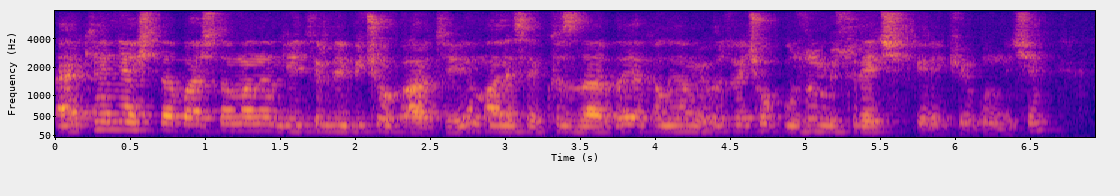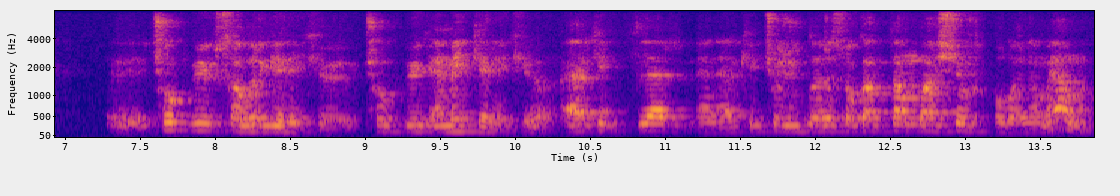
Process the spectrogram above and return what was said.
Erken yaşta başlamanın getirdiği birçok artıyı maalesef kızlarda yakalayamıyoruz ve çok uzun bir süreç gerekiyor bunun için. E, Çok büyük sabır gerekiyor, çok büyük emek gerekiyor. Erkekler, yani erkek çocukları sokaktan başlıyor futbol oynamaya ama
